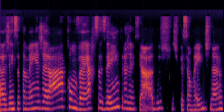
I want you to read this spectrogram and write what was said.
da agência também é gerar conversas entre agenciados, especialmente, né?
